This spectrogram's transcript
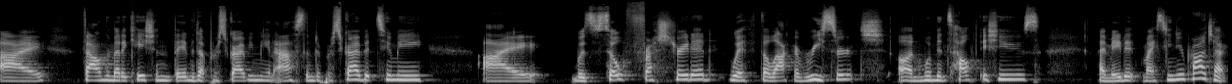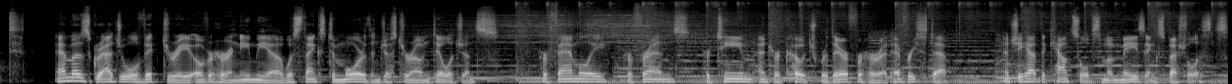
I found the medication that they ended up prescribing me and asked them to prescribe it to me. I was so frustrated with the lack of research on women's health issues. I made it my senior project. Emma's gradual victory over her anemia was thanks to more than just her own diligence. Her family, her friends, her team, and her coach were there for her at every step, and she had the counsel of some amazing specialists.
